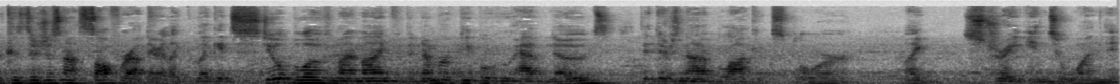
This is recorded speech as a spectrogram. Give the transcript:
because there's just not software out there. Like, like it still blows my mind for the number of people who have nodes that there's not a block explorer like straight into one that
